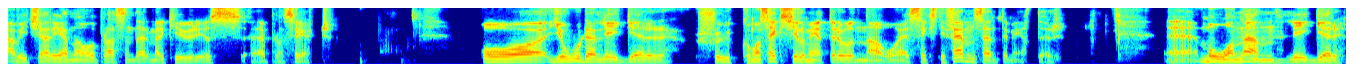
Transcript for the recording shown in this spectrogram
Avicii Arena och platsen där Merkurius är placerat. Och jorden ligger 7,6 kilometer undan och är 65 centimeter. Månen ligger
